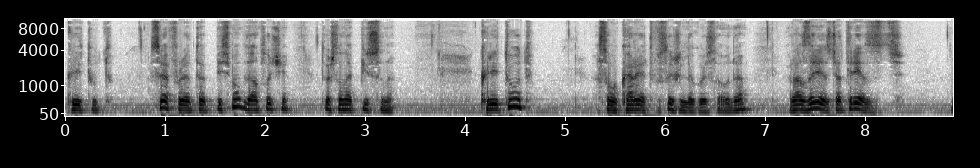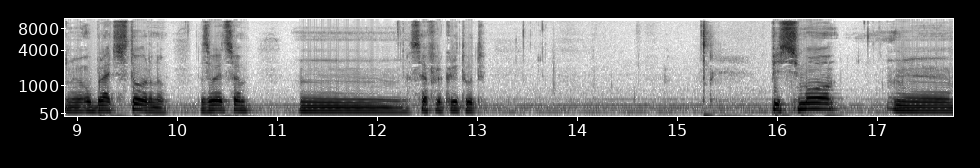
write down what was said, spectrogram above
критут. Сефер – это письмо, в данном случае, то, что написано. Критут, слово карет, вы слышали такое слово, да? Разрезать, отрезать, э, убрать в сторону. Называется сефер критут. Письмо э,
